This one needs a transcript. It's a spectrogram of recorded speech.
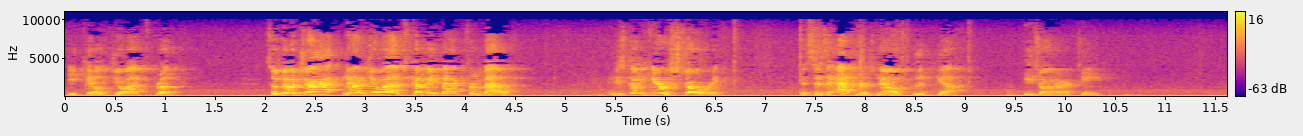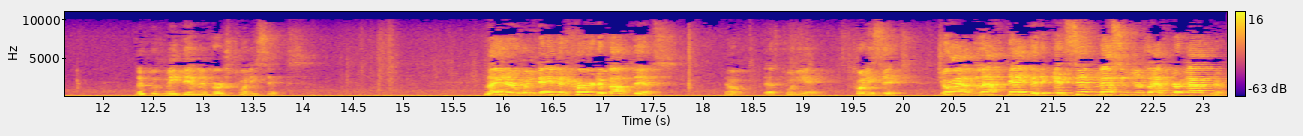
He killed Joab's brother. So now, Joab, now Joab's coming back from battle. And he's going to hear a story that says Abner's now a good guy. He's on our team. Look with me then in verse 26. Later, when David heard about this, no, that's 28. 26. Joab left David and sent messengers after Abner.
